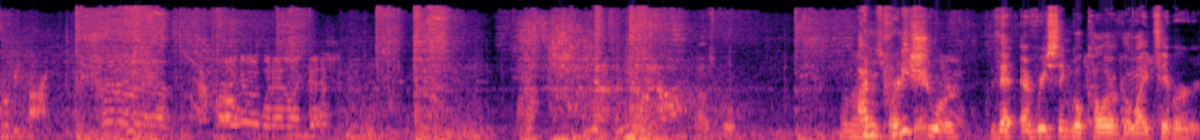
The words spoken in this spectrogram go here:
We'll be fine. I knew it would end like this. That was cool. Well, no, I'm pretty guy's good. sure that every single color of the lightsaber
